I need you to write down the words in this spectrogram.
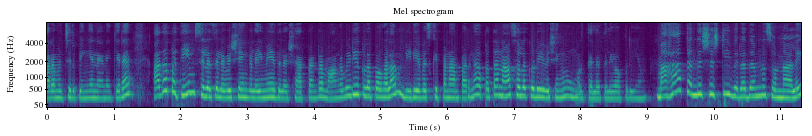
ஆரம்பிச்சிருப்பீங்கன்னு நினைக்கிறேன். அதை பற்றியும் சில சில விஷயங்களையுமே இதில் ஷேர் பண்ணுறேன் வாங்க வீடியோக்குள்ளே போகலாம். வீடியோவை ஸ்கிப் பண்ணாமல் பாருங்கள் அப்போ தான் நான் சொல்லக்கூடிய விஷயங்கள் உங்களுக்கு தெல தெளிவாக புரியும். மகா கந்தசஷ்டி விரதம்னு சொன்னாலே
